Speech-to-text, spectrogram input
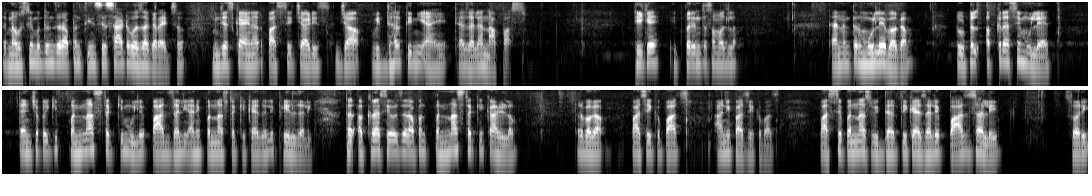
तर नऊशेमधून जर आपण तीनशे साठ वजा करायचं म्हणजेच काय येणार? पाचशे चाळीस ज्या विद्यार्थिनी आहे त्या झाल्या नापास. ठीक आहे? इथपर्यंत समजलं? त्यानंतर मुले बघा. टोटल अकराशे मुले आहेत. त्यांच्यापैकी पन्नास टक्के मुले पास झाली आणि पन्नास टक्के काय झाली? फेल झाली. तर अकराशेवर जर आपण पन्नास टक्के काढलं तर बघा पाच एक पाच आणि पाच एक पाच. पाचशे पन्नास विद्यार्थी काय झाले? पास झाले. सॉरी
